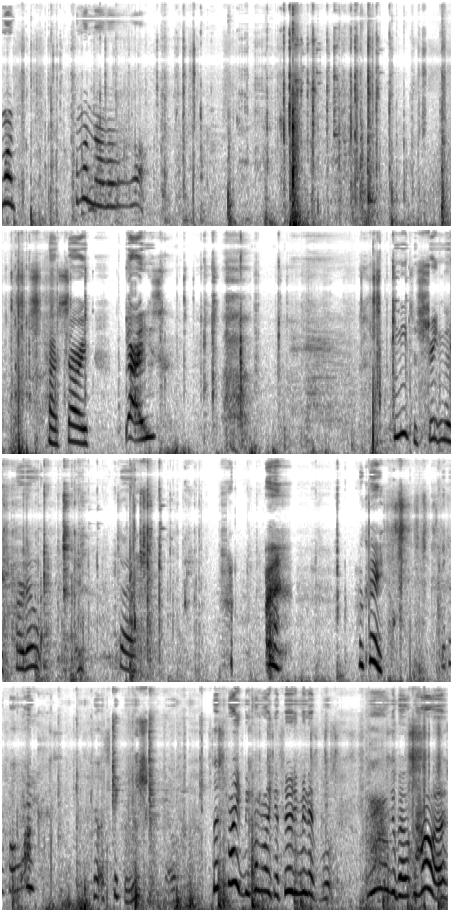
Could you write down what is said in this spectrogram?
Come on. Come on, Nala. Uh, sorry, guys. We need to straighten this part out. There. Okay, Take her for a walk. Okay, let's take the leash off, though. this might become like a 30 minute vlog about Nala.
